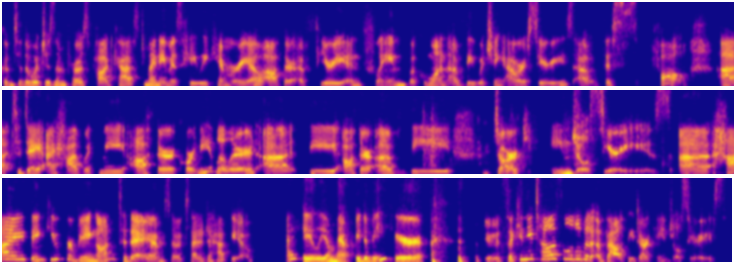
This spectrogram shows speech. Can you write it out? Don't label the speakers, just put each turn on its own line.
welcome to the Witches and Prose podcast. My name is Haley Camarillo, author of Fury and Flame, book one of the Witching Hour series out this fall. Uh, today I have with me author Courtney Lillard, uh, the author of the Dark Angel series. Uh, hi, thank you for being on today. I'm so excited to have you.
Hi, Haley. I'm happy to be here.
so, can you tell us a little bit about the Dark Angel series?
